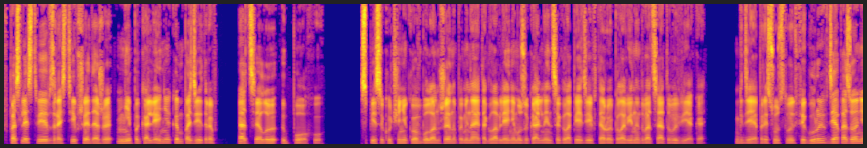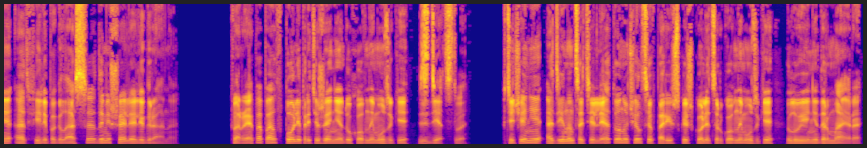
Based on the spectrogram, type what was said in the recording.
впоследствии взрастившая даже не поколение композиторов, а целую эпоху. Список учеников Буланже напоминает оглавление музыкальной энциклопедии второй половины XX века, где присутствуют фигуры в диапазоне от Филиппа Гласса до Мишеля Леграна. Форре попал в поле притяжения духовной музыки с детства. В течение 11 лет он учился в Парижской школе церковной музыки Луи Нидермайера.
